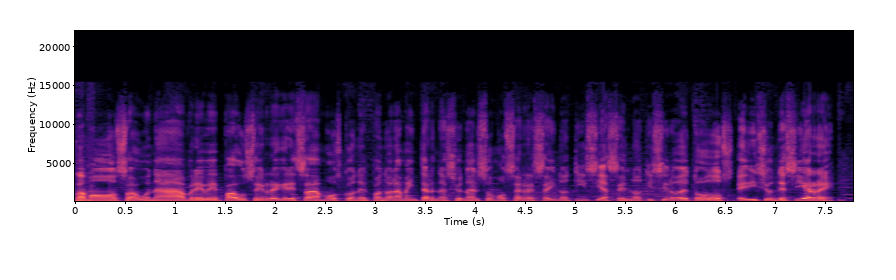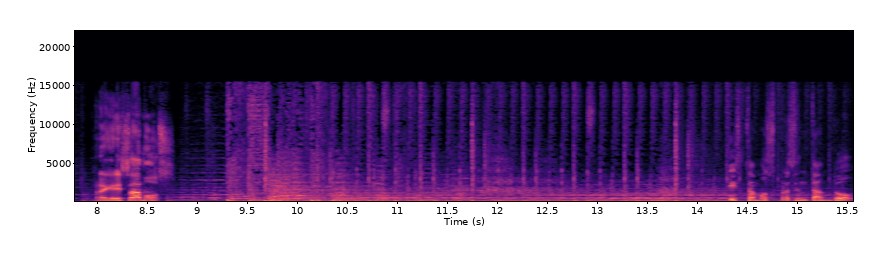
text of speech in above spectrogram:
Vamos a una breve pausa y regresamos con el panorama internacional. Somos RCI Noticias, el noticiero de todos, edición de cierre. Regresamos. Estamos presentando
